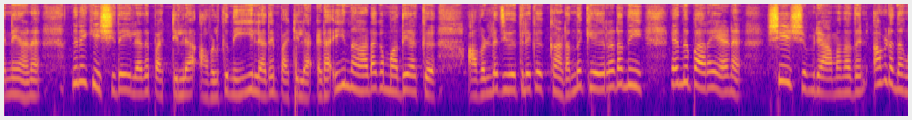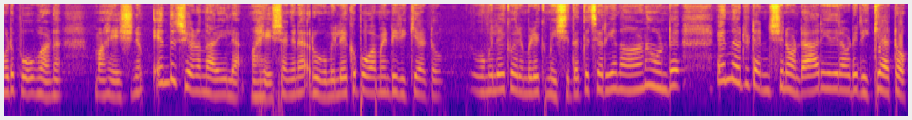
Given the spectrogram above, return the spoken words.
തന്നെയാണ്. നിനക്ക് ഇഷിതയില്ലാതെ പറ്റില്ല. അവൾക്ക് നീ ഇല്ലാതെ പറ്റില്ല. എടാ ഈ നാടകം മതിയാക്ക്. അവളുടെ ജീവിതത്തിലേക്ക് കടന്നു കയറട നീ എന്ന് പറയാണ്. ശേഷം രാമനാഥൻ അവിടെ നിന്ന് അങ്ങോട്ട് പോവാണ്. മഹേഷിനും എന്ത് ചെയ്യണമെന്നറിയില്ല മഹേഷ് അങ്ങനെ റൂമിലേക്ക് പോകാൻ വേണ്ടി ഇരിക്കുക കേട്ടോ റൂമിലേക്ക് വരുമ്പോഴേക്കും ഇഷിതൊക്കെ ചെറിയ നാണമുണ്ട്. എന്നൊരു ടെൻഷനുണ്ട് ആ രീതിയിൽ അവിടെ ഇരിക്കുക കേട്ടോ.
